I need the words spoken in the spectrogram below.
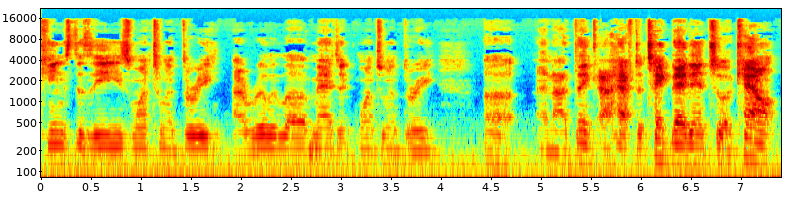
King's Disease one, two, and three. I really love Magic one, two, and three, uh, and I think I have to take that into account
